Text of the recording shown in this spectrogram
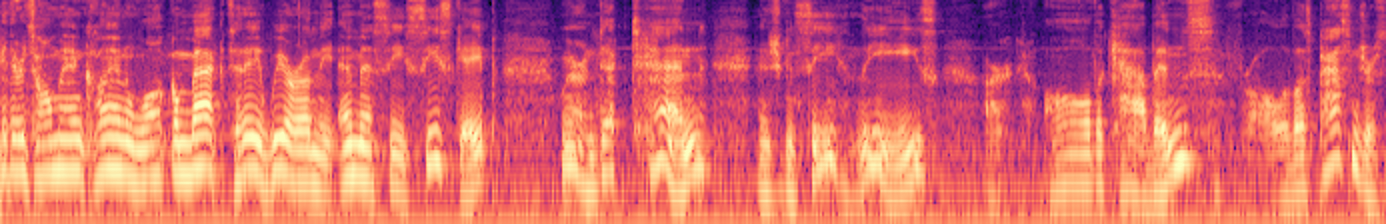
Hey there, Tall Man Clan, and welcome back. Today we are on the MSC Seascape. We're on deck 10, and as you can see, these are all the cabins for all of us passengers.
